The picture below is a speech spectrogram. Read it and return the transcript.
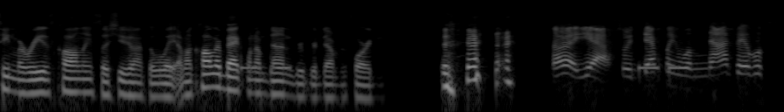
Tina Marie is calling, so she's gonna have to wait. I'm gonna call her back when I'm done. We're done recording. All right, yeah. So we definitely will not be able to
